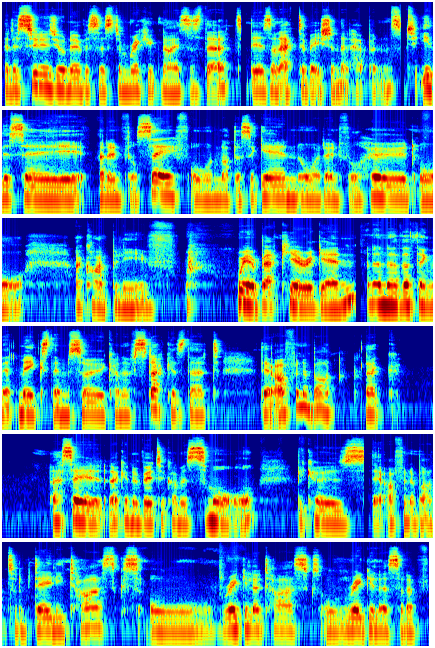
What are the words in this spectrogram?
that as soon as your nervous system recognizes that, there's an activation that happens to either say, I don't feel safe, or not this again, or I don't feel heard, or I can't believe we're back here again. And another thing that makes them so kind of stuck is that they're often about like I say like an inverted commas small because they're often about sort of daily tasks or regular tasks or regular sort of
